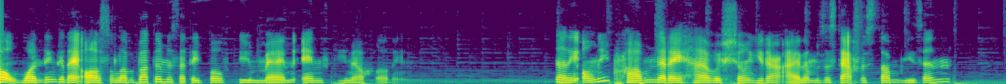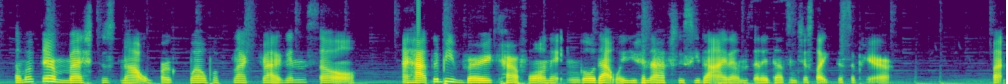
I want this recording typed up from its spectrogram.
Oh, one thing that I also love about them is that they both do men and female clothing. Now, the only problem that I have with showing you their items is that for some reason, some of their mesh does not work well with Black Dragon, so I have to be very careful on the angle, that way you can actually see the items and it doesn't just like disappear. But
